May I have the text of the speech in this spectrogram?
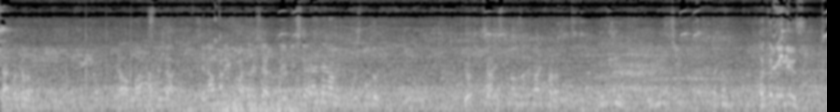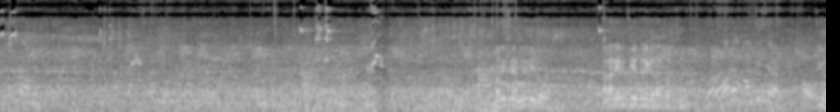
Gel bakalım. Ya Allah bismillah. Selamünaleyküm arkadaşlar. Hayırlı işler. Geldin abi. Hoş bulduk. Gökkuşağı istinozları kaç para? 700. 700 çift. Takım. Takım 700. Parizyen değil miydi o? Kanarya'nın fiyatı ne kadar Paris'in? Abi 600 lira. 600.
